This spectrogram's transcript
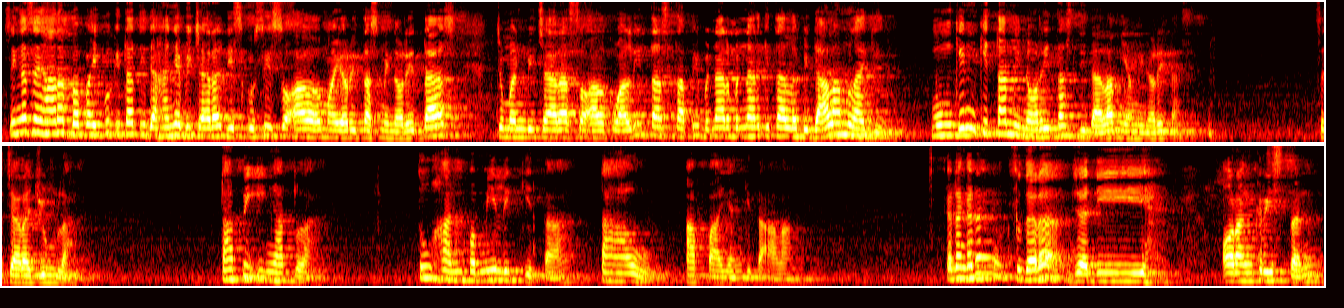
Sehingga saya harap Bapak Ibu kita tidak hanya bicara diskusi soal mayoritas minoritas, cuman bicara soal kualitas, tapi benar-benar kita lebih dalam lagi. Mungkin kita minoritas di dalam yang minoritas. Secara jumlah. Tapi ingatlah, Tuhan pemilik kita tahu apa yang kita alami. Kadang-kadang saudara jadi orang Kristen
